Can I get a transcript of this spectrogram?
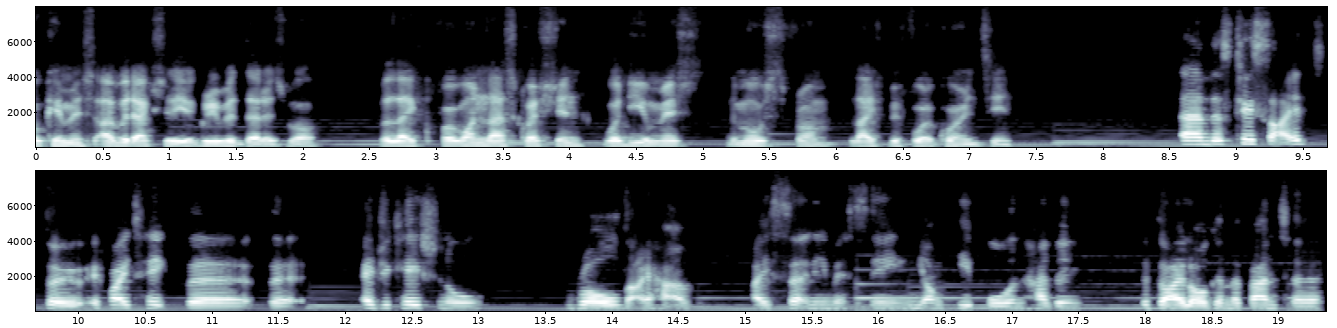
Okay, miss, I would actually agree with that as well. But like for one last question, what do you miss the most from life before quarantine? Um, there's two sides. So if I take the the educational role that I have, I certainly miss seeing young people and having the dialogue and the banter,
